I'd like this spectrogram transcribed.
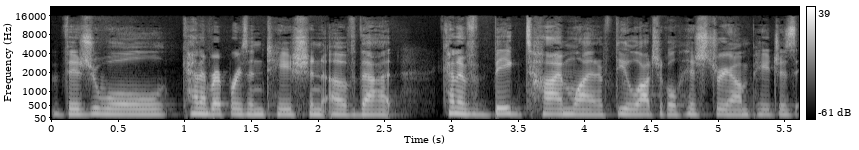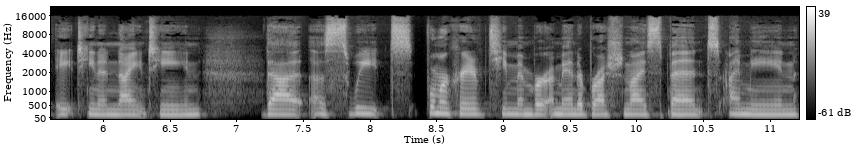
visual kind of representation of that kind of big timeline of theological history on pages 18 and 19 that a sweet former creative team member, Amanda Brush, and I spent, I mean,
